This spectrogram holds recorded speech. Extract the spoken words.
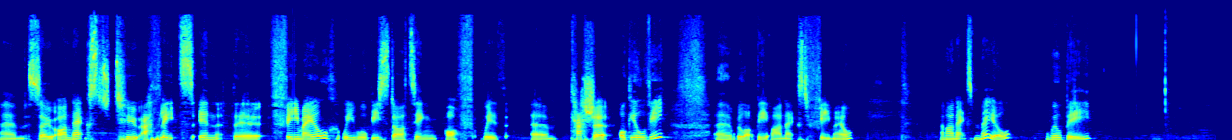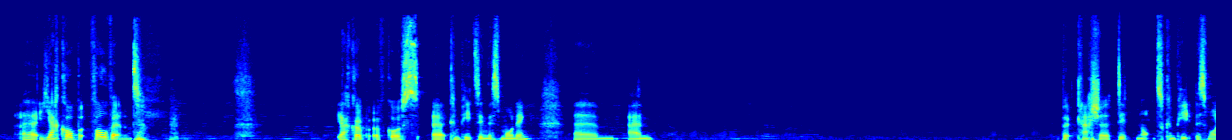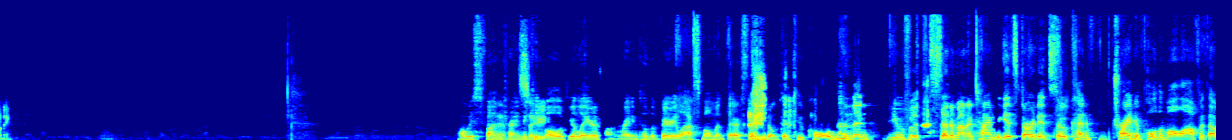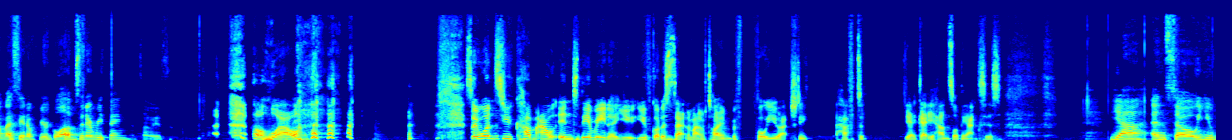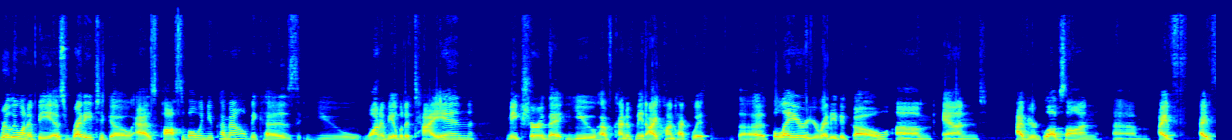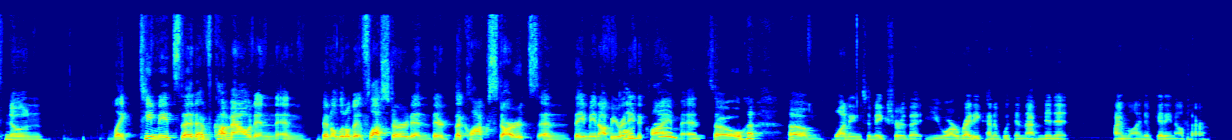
Um, so our next two athletes in the female, we will be starting off with um, Kasia Ogilvy, uh, will be our next female. And our next male will be uh, Jakob Volvend. Jakob, of course, uh, competing this morning um, and but Kasia did not compete this morning. Always fun um, trying to so, keep all of your layers on right until the very last moment there so you don't get too cold. And then you have a set amount of time to get started. So kind of trying to pull them all off without messing up your gloves and everything. It's always. Oh, wow. so once you come out into the arena, you, you've got a set amount of time before you actually have to yeah, get your hands on the axes. Yeah. And so you really want to be as ready to go as possible when you come out because you want to be able to tie in, make sure that you have kind of made eye contact with the, the belayer, you're ready to go, um, and have your gloves on. Um, I've, I've known like teammates that have come out and, and been a little bit flustered and the clock starts and they may not be ready oh, to climb. And so um, wanting to make sure that you are ready kind of within that minute timeline of getting out there.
